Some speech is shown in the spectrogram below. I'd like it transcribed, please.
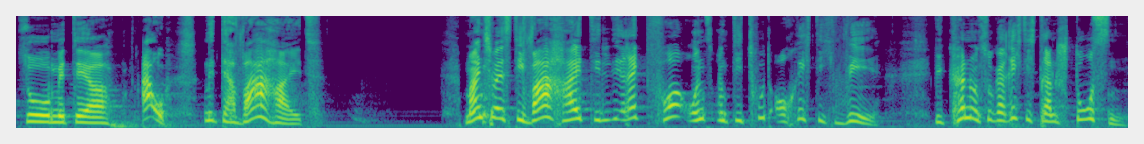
so mit der, au, mit der Wahrheit. Manchmal ist die Wahrheit direkt vor uns und die tut auch richtig weh. Wir können uns sogar richtig dran stoßen.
